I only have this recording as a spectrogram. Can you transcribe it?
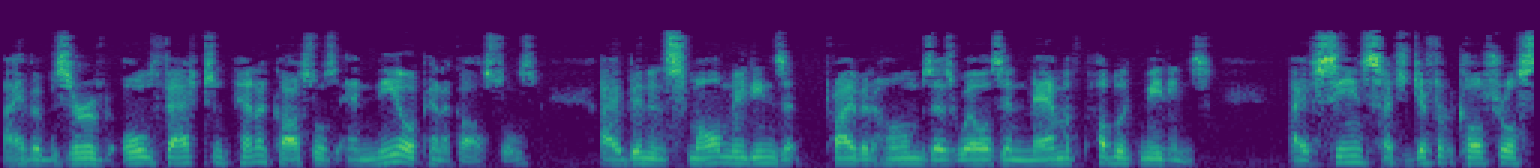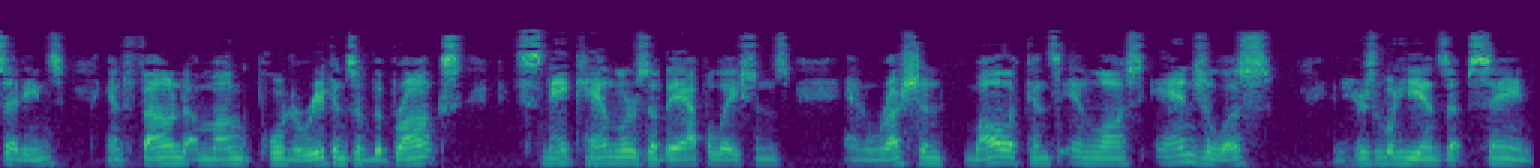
I have observed old-fashioned Pentecostals and Neo-Pentecostals. I have been in small meetings at private homes as well as in mammoth public meetings. I have seen such different cultural settings and found among Puerto Ricans of the Bronx, snake handlers of the Appalachians, and Russian Molokans in Los Angeles. And here's what he ends up saying.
